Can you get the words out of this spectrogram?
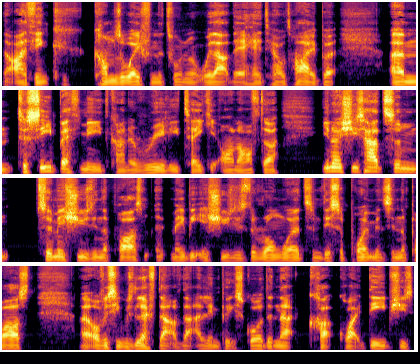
that I think comes away from the tournament without their head held high. But um, to see Beth Mead kind of really take it on after, you know, she's had some some issues in the past. Maybe issues is the wrong word. Some disappointments in the past. Uh, obviously, was left out of that Olympic squad, and that cut quite deep. She's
